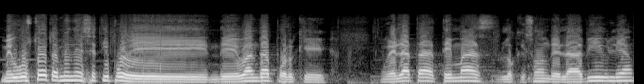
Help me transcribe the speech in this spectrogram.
me gustó también ese tipo de, de banda porque relata temas lo que son de la Biblia,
